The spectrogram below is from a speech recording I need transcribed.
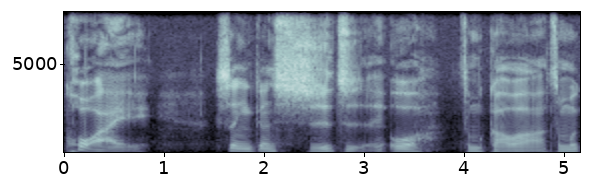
块，剩一根食指，哎，哇，怎么搞啊？怎么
